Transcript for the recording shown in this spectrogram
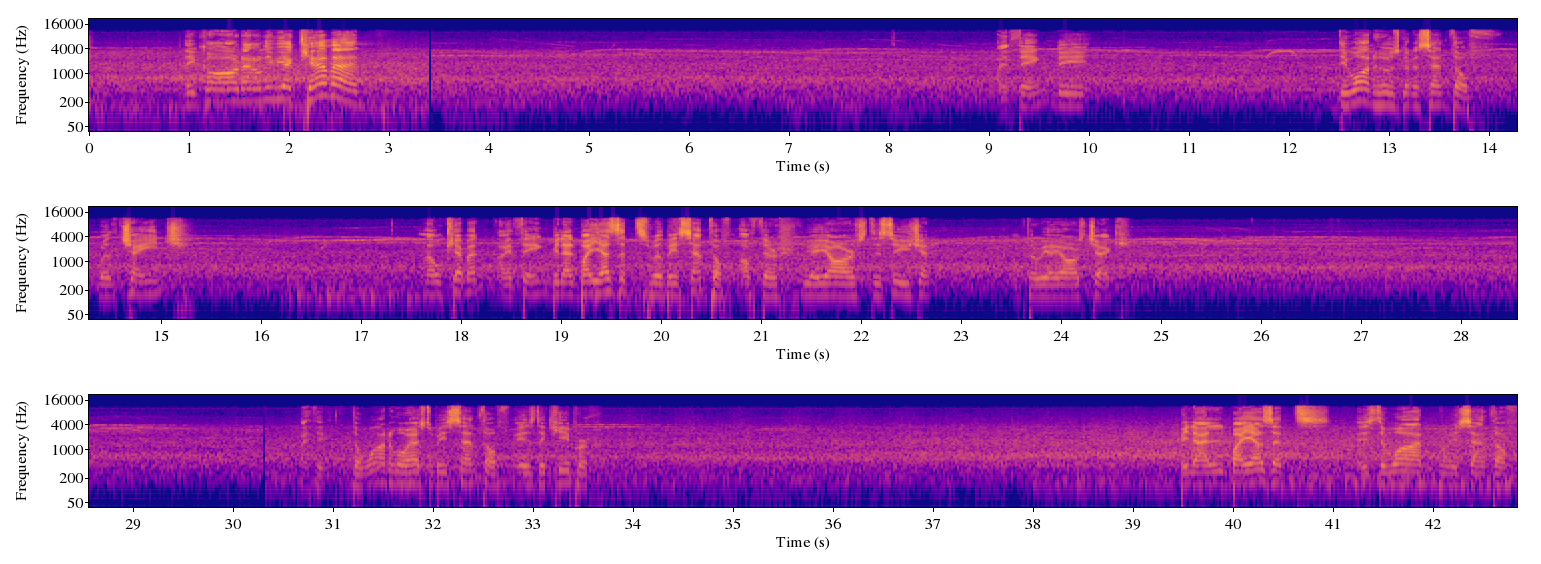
the card and Olivier Kemen. I think the the one who's going to send off will change. No Kemen, I think Bilal Bayazıt will be sent off after VAR's decision, after VAR's check. I think the one who has to be sent off is the keeper. Bilal Bayazıt is the one who is sent off.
